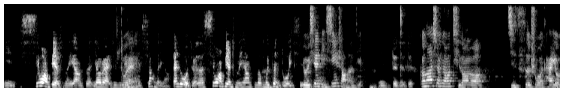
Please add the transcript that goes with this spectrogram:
你希望变成的样子，要不然就是变得很像的样子。但是我觉得希望变成的样子的会更多一些。有一些你欣赏的点，嗯嗯，对对对。刚刚潇潇提到了几次，说他有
